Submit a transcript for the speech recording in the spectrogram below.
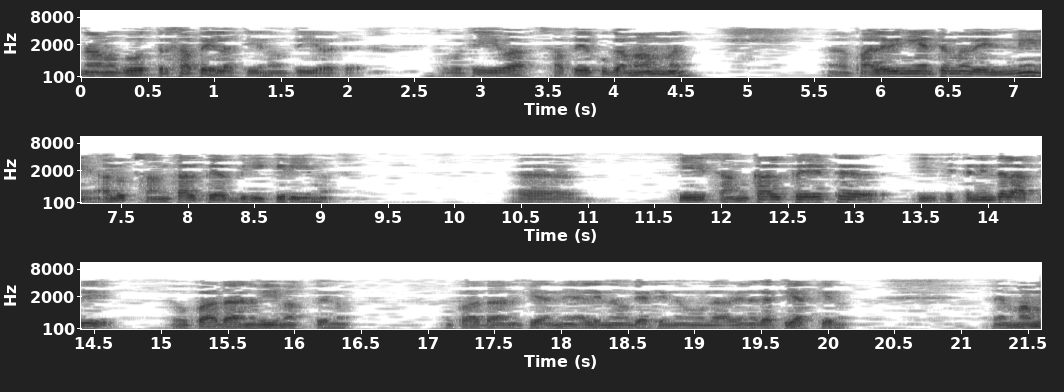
නාම ගෝත්‍ර සපයලා තියෙනවා අපි ඒවට. එතකොට ඒවා සපයපු ගමන්ම පළවෙනියටම වෙන්නේ අලුත් සංකල්පයක් බිහි කිරීම. ඒ සංකල්පයට එතන ඉඳලා අපි උපාදාන වීමක් වෙනවා. උපාදාන කියන්නේ ඇලෙනව ගැටෙනව මුලා වෙන ගතියක් එනවා. දැන් මම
